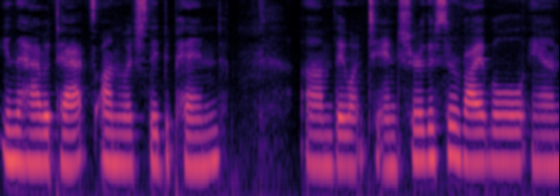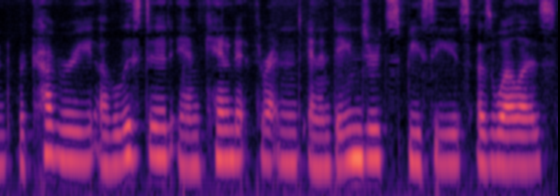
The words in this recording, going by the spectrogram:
in the habitats on which they depend. Um, they want to ensure the survival and recovery of listed and candidate threatened and endangered species, as well as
